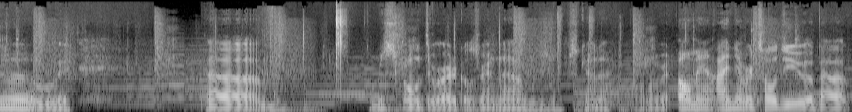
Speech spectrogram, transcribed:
Oh boy. Um, I'm just scrolling through articles right now. I'm just kind of all over it. Oh man, I never told you about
